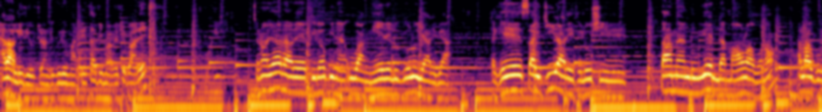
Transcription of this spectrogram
အဲ့ဒါလေးတွေကိုကျွန်တော်ဒီဗီဒီယိုမှာတင်ဆက်ပေးမှာပဲဖြစ်ပါတယ် ကျွန်တော်ရထားတဲ့ပီလောပီနံဥကငယ်တယ်လို့ပြောလို့ရတယ်ဗျတကယ်စိုက်ကြီးတာတွေဆိုလို့ရှိရင်တာမန်လူရဲ့လက်မောင်းလောက်ပေါ့နော်အဲ့လောက်ကို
